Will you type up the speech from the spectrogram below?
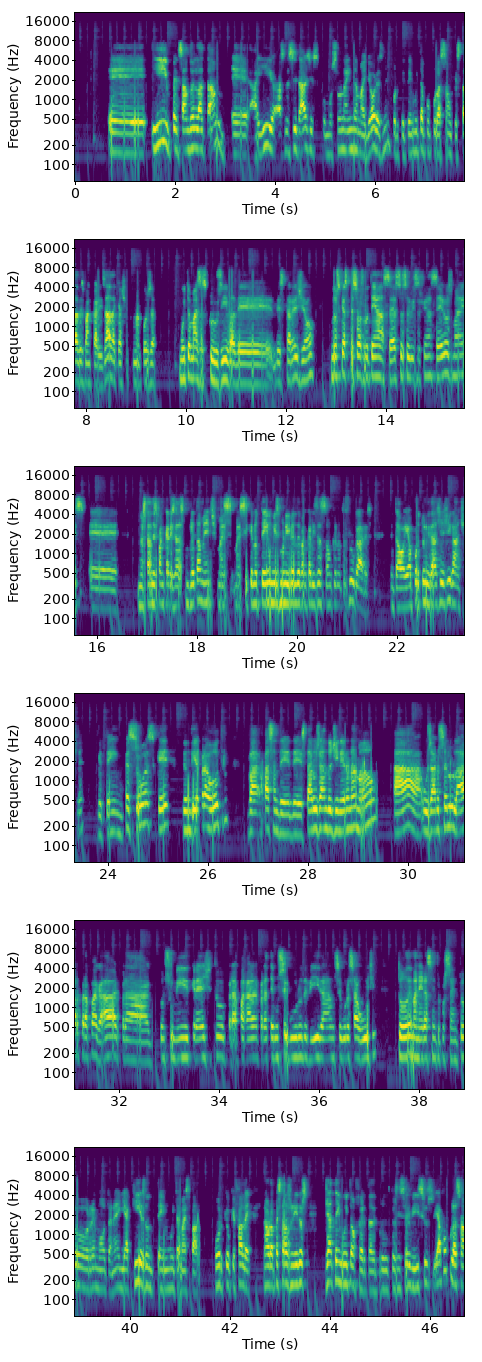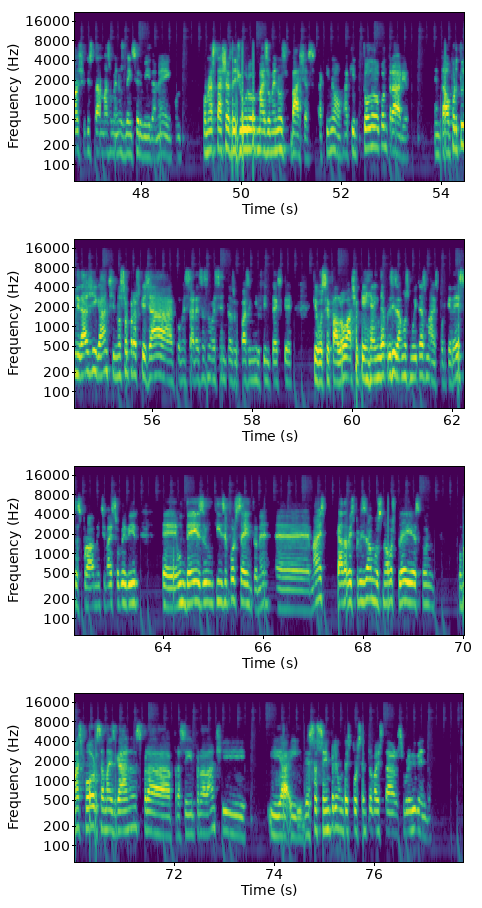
eh, e pensando em Latam, eh, aí as necessidades, como são ainda maiores, né, porque tem muita população que está desbancarizada, que acho que é uma coisa muito mais exclusiva de, desta região. Não é que as pessoas não tenham acesso a serviços financeiros, mas eh, não estão desbancarizadas completamente, mas, mas sim que não têm o mesmo nível de bancarização que em outros lugares. Então, aí a oportunidade é gigante, né? Porque tem pessoas que, de um dia para outro, passam de, de estar usando dinheiro na mão a usar o celular para pagar, para consumir crédito, para pagar, para ter um seguro de vida, um seguro de saúde, todo de maneira 100% remota, né? E aqui é onde tem muita mais falta, porque o que falei, na Europa e Estados Unidos já tem muita oferta de produtos e serviços e a população acho que está mais ou menos bem servida, né? Com, com umas taxas de juro mais ou menos baixas. Aqui não, aqui todo o contrário. Então, oportunidade gigante, não só para os que já começaram essas 900 ou quase mil fintechs que, que você falou, acho que ainda precisamos muitas mais, porque dessas provavelmente vai sobreviver é, um 10, um 15%, né? É, mas cada vez precisamos novos players com, com mais força, mais ganas para seguir para adelante e, e, e dessa sempre um 10% vai estar sobrevivendo.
